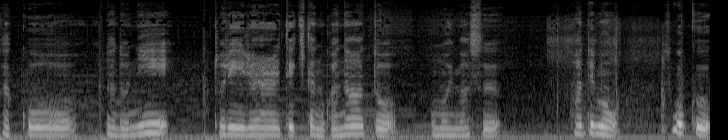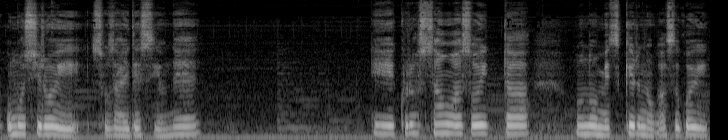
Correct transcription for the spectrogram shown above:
学校などに取り入れられてきたのかなと思います。あでもすごく面白い素材ですよね。でクロスさんはそういったものを見つけるのがすごい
